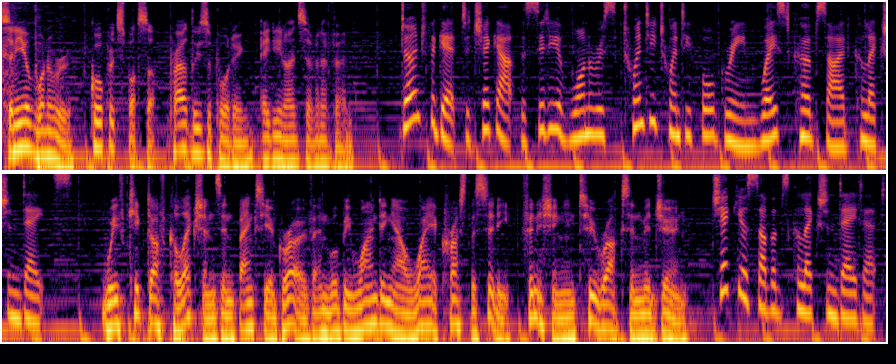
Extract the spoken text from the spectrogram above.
City of Wanneroo, corporate sponsor, proudly supporting 89.7 FM. Don't forget to check out the City of Wanneroo's 2024 Green Waste Curbside Collection dates. We've kicked off collections in Banksia Grove and will be winding our way across the city, finishing in Two Rocks in mid June. Check your suburbs collection date at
